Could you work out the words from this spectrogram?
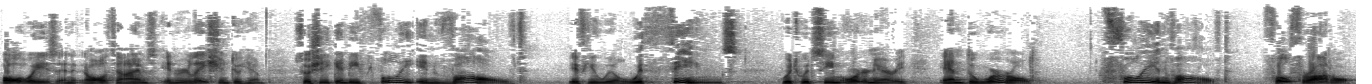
always and at all times in relation to him. So she can be fully involved, if you will, with things which would seem ordinary and the world. Fully involved, full throttle.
